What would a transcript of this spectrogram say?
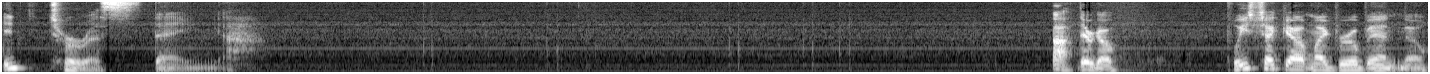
interesting. Ah, there we go. Please check out my group and no.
